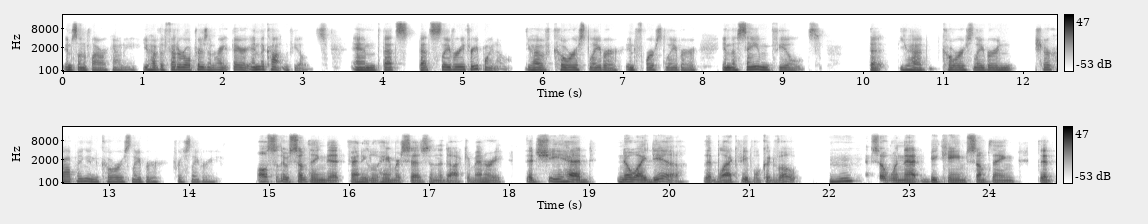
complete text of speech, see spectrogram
in Sunflower County. You have the federal prison right there in the cotton fields. And that's that's slavery 3.0. You have coerced labor, enforced labor in the same fields that you had coerced labor in sharecropping and coerced labor for slavery. Also, there was something that Fannie Lou Hamer says in the documentary that she had no idea that Black people could vote. Mm-hmm. So when that became something that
